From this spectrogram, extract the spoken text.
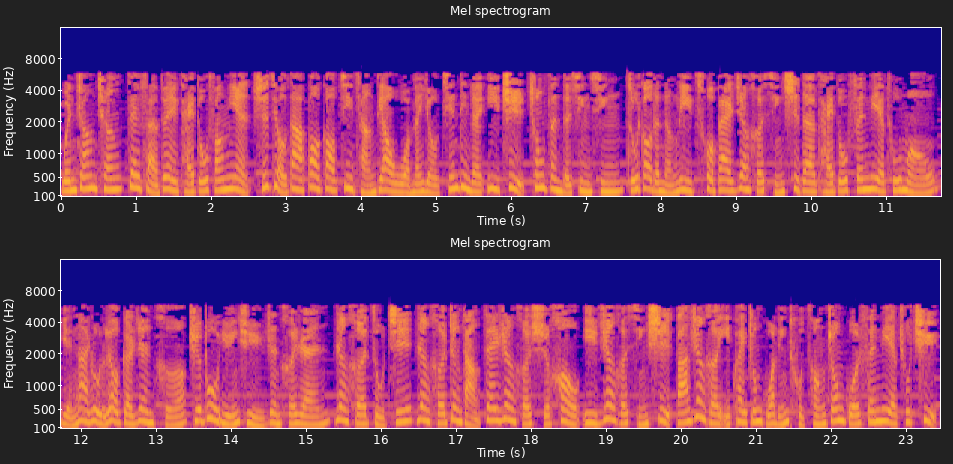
文章称，在反对台独方面，十九大报告既强调我们有坚定的意志、充分的信心、足够的能力挫败任何形式的台独分裂图谋，也纳入六个任何，绝不允许任何人、任何组织、任何政党在任何时候以任何形式把任何一块中国领土从中国分裂出去。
